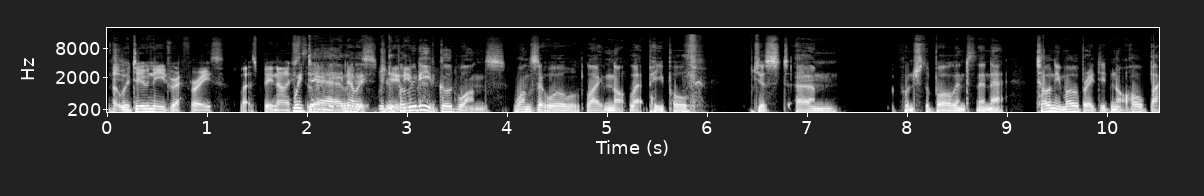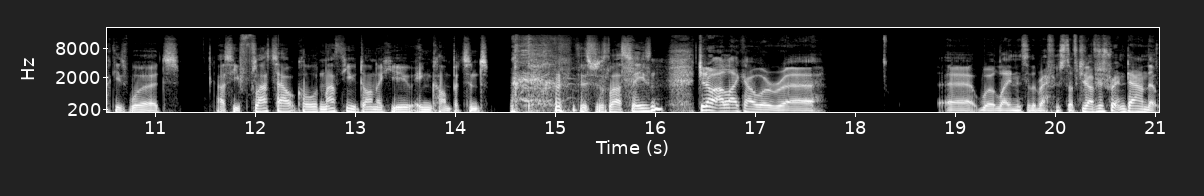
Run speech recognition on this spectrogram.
but we do need referees. Let's be nice. We to do them. need- Yeah, no, but we- we do but need we that. need good ones, ones that will like not let people just um, punch the ball into the net. Tony Mowbray did not hold back his words as he flat out called Matthew Donohue incompetent. this was last season. Do you know? what? I like our uh, uh, we're laying into the reference stuff. Do you know? I've just written down that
